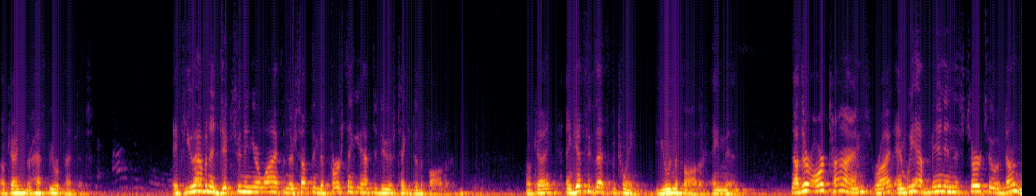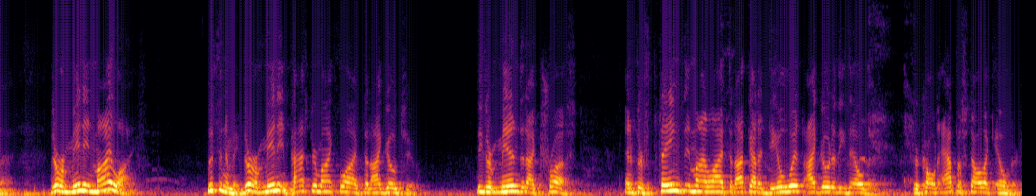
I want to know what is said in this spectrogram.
Okay? There has to be repentance. If you have an addiction in your life and there's something, the first thing you have to do is take it to the Father. Okay? And guess who that's between? You and the Father. Amen. Now, there are times, right? And we have men in this church who have done that. There are men in my life. Listen to me. There are men in Pastor Mike's life that I go to. These are men that I trust. And if there's things in my life that I've got to deal with, I go to these elders. They're called apostolic elders.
